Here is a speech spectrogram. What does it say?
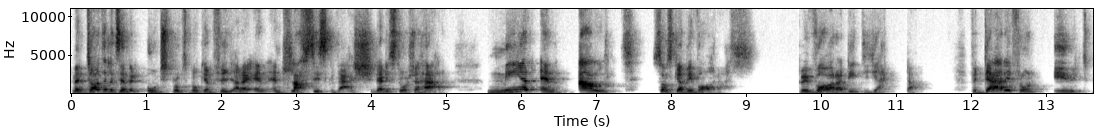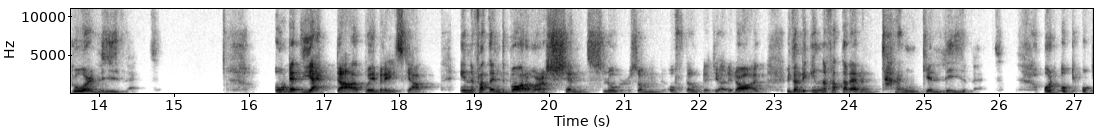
Men ta till exempel Ordspråksboken friare, en, en klassisk vers där det står så här. Mer än allt som ska bevaras, bevara ditt hjärta. För därifrån utgår livet. Ordet hjärta på hebreiska innefattar inte bara våra känslor, som ofta ordet gör idag, utan det innefattar även tankelivet. Och, och, och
